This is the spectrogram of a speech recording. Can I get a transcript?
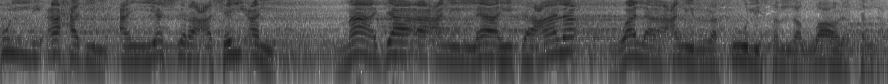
kulli ahadin an yashra'a shay'an ma jaa 'ani Allah ta'ala wala ani rasuli sallallahu alaihi wasallam.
